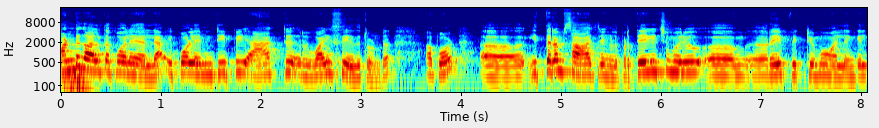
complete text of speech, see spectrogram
പണ്ട് കാലത്തെ പോലെയല്ല. ഇപ്പോൾ M T P act revise ചെയ്തിട്ടുണ്ട്. അപ്പോൾ ഇത്തരം സാഹചര്യങ്ങൾ പ്രത്യേകിച്ചും ഒരു റേപ്പ് വിക്റ്റിമോ അല്ലെങ്കിൽ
